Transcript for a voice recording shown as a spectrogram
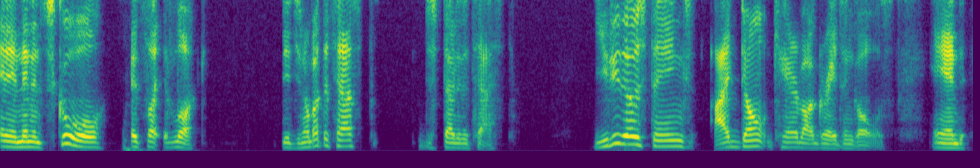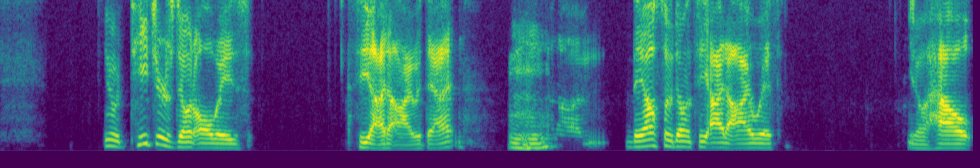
And then in school, it's like, look, did you know about the test? Just study the test. You do those things. I don't care about grades and goals. And, you know, teachers don't always see eye to eye with that. Mm-hmm. Um, they also don't see eye to eye with, you know, how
